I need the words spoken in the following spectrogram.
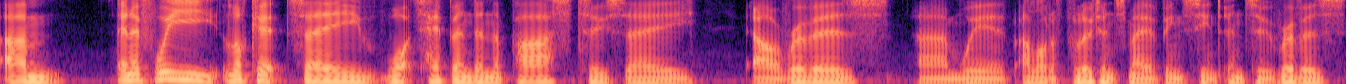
Um, and if we look at say what's happened in the past to say our rivers um, where a lot of pollutants may have been sent into rivers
